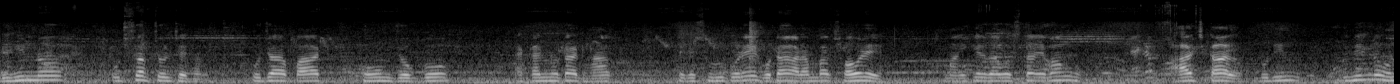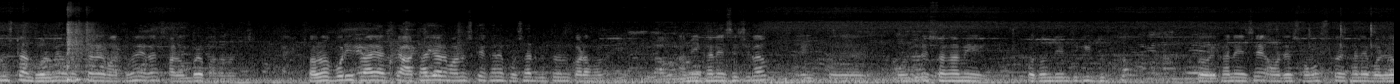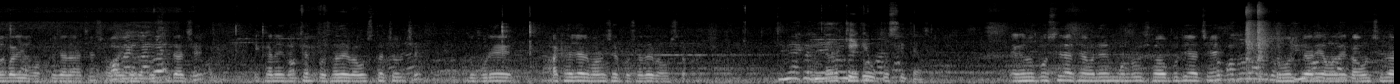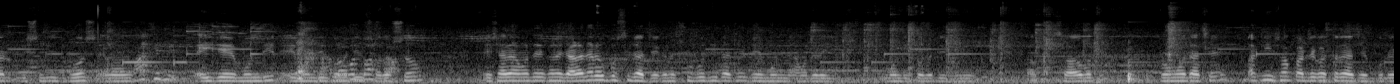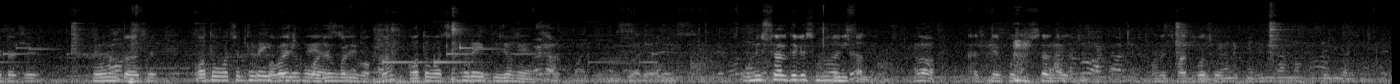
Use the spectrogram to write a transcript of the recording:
বিভিন্ন উৎসব চলছে এখানে। পূজা, পাঠ, হোম, যজ্ঞ, একান্নটা ঢাক থেকে শুরু করে গোটা আরামবাগ শহরে মাইকের ব্যবস্থা এবং আজকাল দুদিন বিভিন্ন অনুষ্ঠান, ধর্মীয় অনুষ্ঠানের মাধ্যমে এরা সাড়ম্বরে পালন হচ্ছে। সর্বোপরি প্রায় আজকে আট হাজার মানুষকে এখানে প্রসাদ বিতরণ করা হবে। আমি এখানে এসেছিলাম, এই মন্দিরের সঙ্গে আমি প্রথম দিন থেকেই যুক্ত। তো এখানে এসে আমাদের সমস্ত এখানে বজরংবাড়ির ভক্ত যারা আছে সবাই এখানে উপস্থিত আছে। এখানে দেখছেন প্রসাদের ব্যবস্থা চলছে। দুপুরে আট হাজার মানুষের প্রসাদের ব্যবস্থা করা কে কে উপস্থিত আছে? এখানে উপস্থিত আছে আমাদের মন্ডল সভাপতি আছে সুমন তিওয়ারি আমাদের কাউন্সিলর বিশ্বজিৎ ঘোষ এবং এই যে মন্দির এই মন্দির কমিটির সদস্য। এছাড়া আমাদের এখানে যারা যারা উপস্থিত আছে এখানে শুভজিৎ আছে যে মন্দির আমাদের এই মন্দির কমিটির সভাপতি। প্রমোদ আছে বাকি সব কার্যকর্তারা আছে বুলেট আছে হেমন্ত আছে। কত বছর ধরে এই সবাই পুজো হয়ে আসছে? বজরংবলী ভক্ত। কত বছর ধরে এই পুজো হয়ে আসছে? উনিশ সাল থেকে শুরু হয়েছে। সাল আজকে পঁচিশ সাল চলছে মানে সাত বছর।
